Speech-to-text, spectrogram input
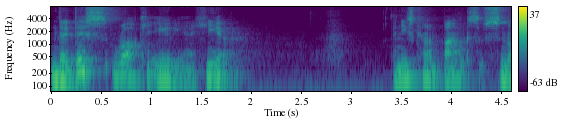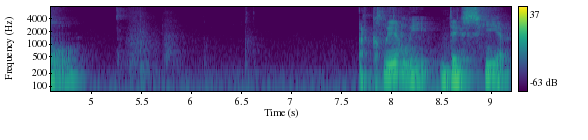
Now this rocky area here and these kind of banks of snow are clearly this here.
